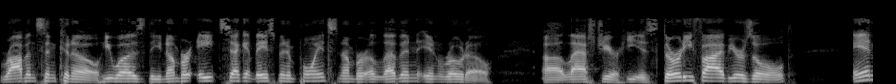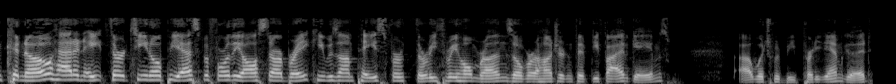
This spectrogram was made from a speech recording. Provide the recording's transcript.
Robinson Cano. He was the number eight second baseman in points, number 11 in Roto, uh, last year. He is 35 years old. And Cano had an 813 OPS before the All-Star break. He was on pace for 33 home runs over 155 games, uh, which would be pretty damn good.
